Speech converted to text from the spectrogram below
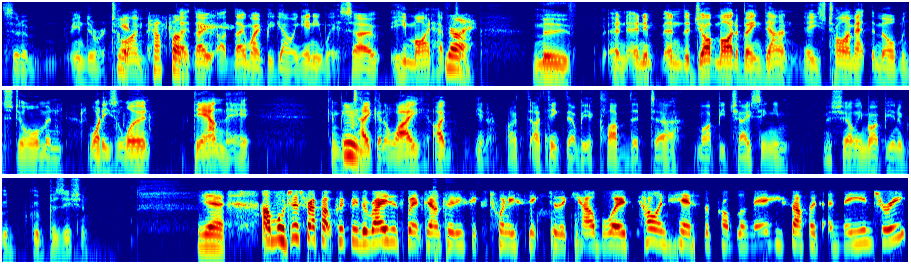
sort of into retirement. tough one. They, they, uh, they won't be going anywhere. So he might have no. to move, and and and the job might have been done. His time at the Melbourne Storm and what he's learnt down there can be mm. taken away. I you know I, I think there'll be a club that uh, might be chasing him Michelle, he might be in a good good position. Yeah. Um, we'll just wrap up quickly. The Raiders went down 36 26 to the Cowboys. Coen Hess, the problem there, he suffered a knee injury.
